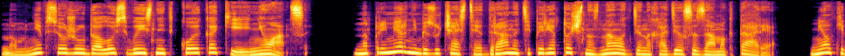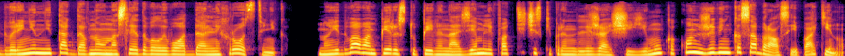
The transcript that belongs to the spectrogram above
Но мне все же удалось выяснить кое-какие нюансы. Например, не без участия Драна теперь я точно знала, где находился замок Тария. Мелкий дворянин не так давно унаследовал его от дальних родственников, но едва вампиры ступили на земли, фактически принадлежащие ему, как он живенько собрался и покинул.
